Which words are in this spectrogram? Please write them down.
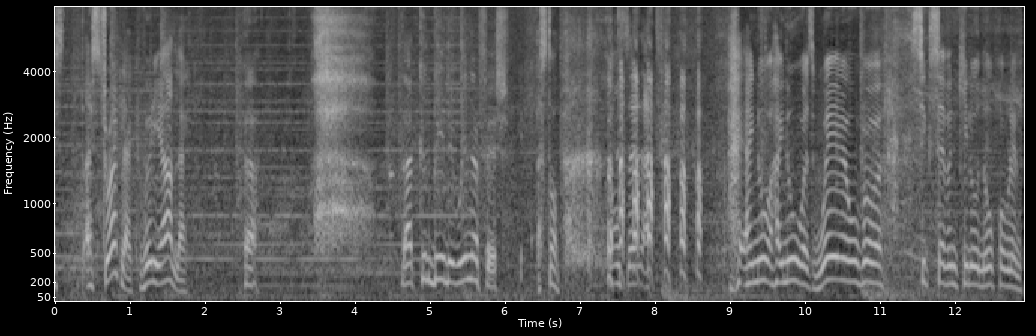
I, I struck like really hard, like Yeah. That could be the winner fish. stop. Don't say that. I, know, I know, it was way over six, seven kilo, no problem.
